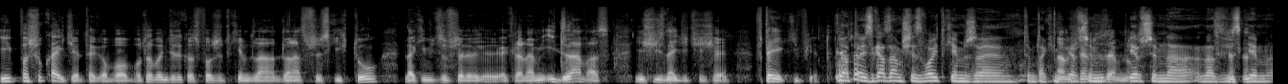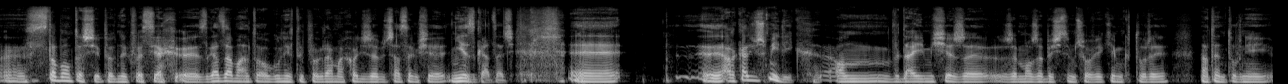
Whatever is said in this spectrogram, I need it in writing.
I poszukajcie tego, bo, bo to będzie tylko z pożytkiem dla, dla nas wszystkich tu, dla kibiców przed ekranami i dla was, jeśli znajdziecie się w tej ekipie. Ja tutaj zgadzam się z Wojtkiem, że tym takim że pierwszym, pierwszym na, nazwiskiem, e, z tobą też się w pewnych kwestiach e, zgadzam, ale to ogólnie w tych programach chodzi, żeby czasem się nie zgadzać. E, Arkadiusz Milik, on wydaje mi się, że, że może być tym człowiekiem, który na ten turniej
